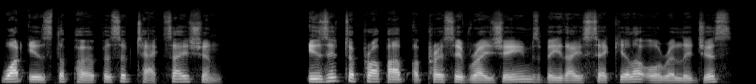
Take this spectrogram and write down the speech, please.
What is the purpose of taxation? Is it to prop up oppressive regimes, be they secular or religious?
